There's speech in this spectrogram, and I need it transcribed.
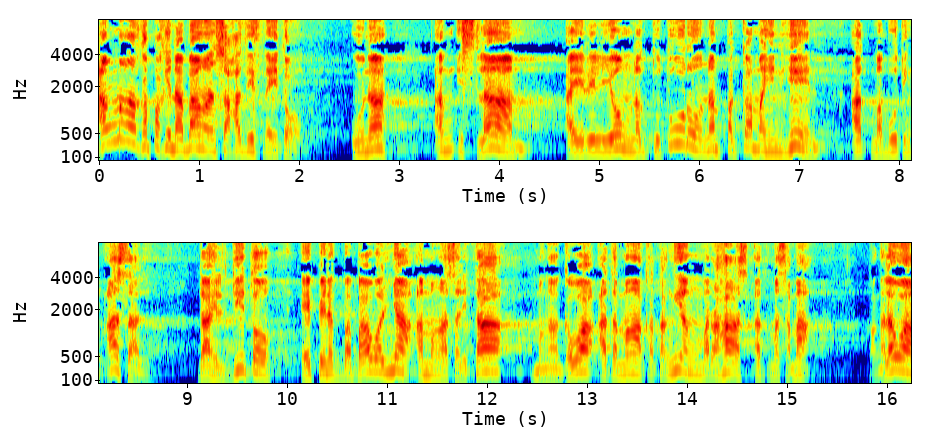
Ang mga kapakinabangan sa hadith na ito, una, ang Islam ay reliyong nagtuturo ng pagkamahinhin at mabuting asal dahil dito e pinagbabawal niya ang mga salita, mga gawa at ang mga katangiang marahas at masama. Pangalawa,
